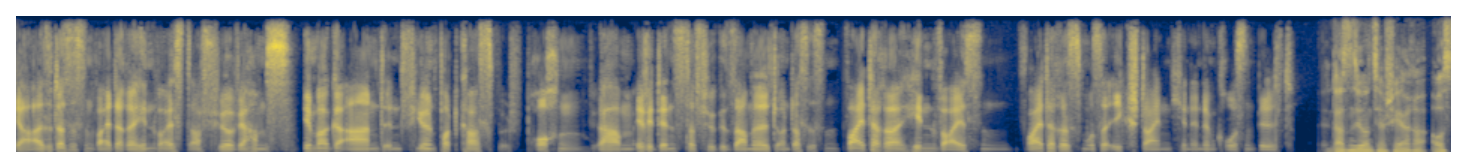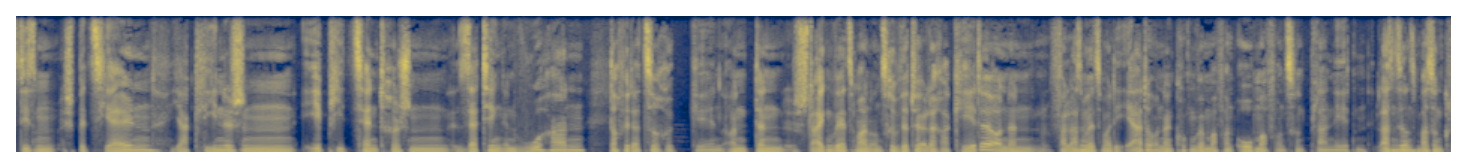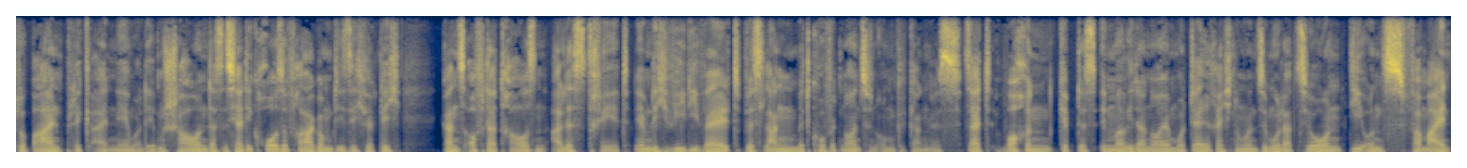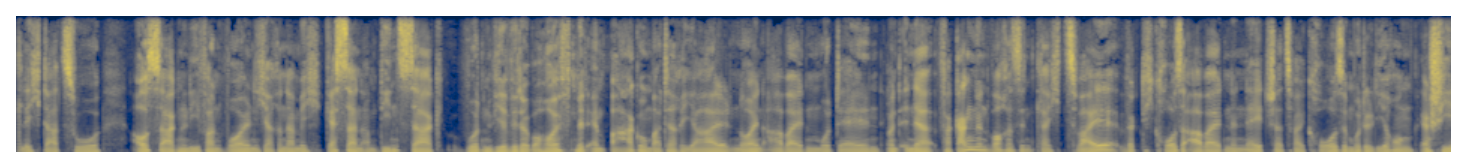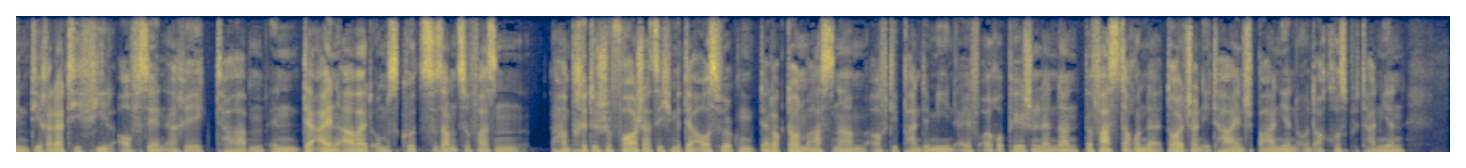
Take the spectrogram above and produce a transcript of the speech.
Ja, also das ist ein weiterer Hinweis dafür. Wir haben es immer geahnt, in vielen Podcasts besprochen. Wir haben Evidenz dafür gesammelt und das ist ein weiterer Hinweis, ein weiteres Mosaiksteinchen in dem großen Bild. Lassen Sie uns, Herr Scherer, aus diesem speziellen, ja klinischen, epizentrischen Setting in Wuhan doch wieder zurückgehen. Und dann steigen wir jetzt mal in unsere virtuelle Rakete und dann verlassen wir jetzt mal die Erde und dann gucken wir mal von oben auf unseren Planeten. Lassen Sie uns mal so einen globalen Blick einnehmen und eben schauen, das ist ja die große Frage, um die sich wirklich ganz oft da draußen alles dreht, nämlich wie die Welt bislang mit Covid-19 umgegangen ist. Seit Wochen gibt es immer wieder neue Modellrechnungen und Simulationen, die uns vermeintlich dazu Aussagen liefern wollen. Ich erinnere mich, gestern am Dienstag wurden wir wieder überhäuft mit Embargo-Material, neuen Arbeiten, Modellen. Und in der vergangenen Woche sind gleich zwei wirklich große Arbeiten in Nature, zwei große Modellierungen erschienen, die relativ viel Aufsehen erregt haben. In der einen Arbeit, um es kurz zusammenzufassen, haben britische Forscher sich mit der Auswirkung der Lockdown-Maßnahmen auf die Pandemie in elf europäischen Ländern befasst, darunter Deutschland, Italien, Spanien und auch Großbritannien.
